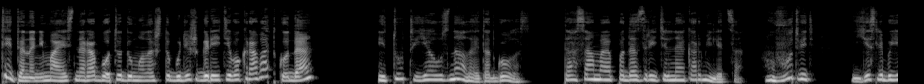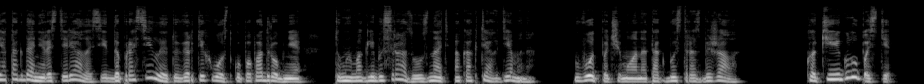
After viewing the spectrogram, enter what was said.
Ты-то, нанимаясь на работу, думала, что будешь греть его кроватку, да?» И тут я узнала этот голос. Та самая подозрительная кормилица. Вот ведь, если бы я тогда не растерялась и допросила эту вертихвостку поподробнее, то мы могли бы сразу узнать о когтях демона. Вот почему она так быстро сбежала. «Какие глупости!»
